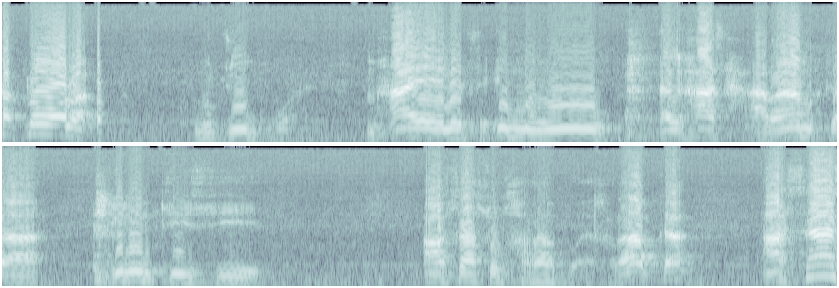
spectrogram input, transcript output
كدور وجوب واحد محايلة فإنه الحاس حرامك قلنتيسي أساس الخراب وإخرابك أساس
